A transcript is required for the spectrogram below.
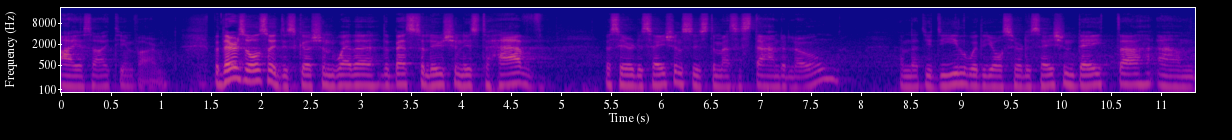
ISIT environment. But there's also a discussion whether the best solution is to have a serialization system as a standalone and that you deal with your serialization data and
